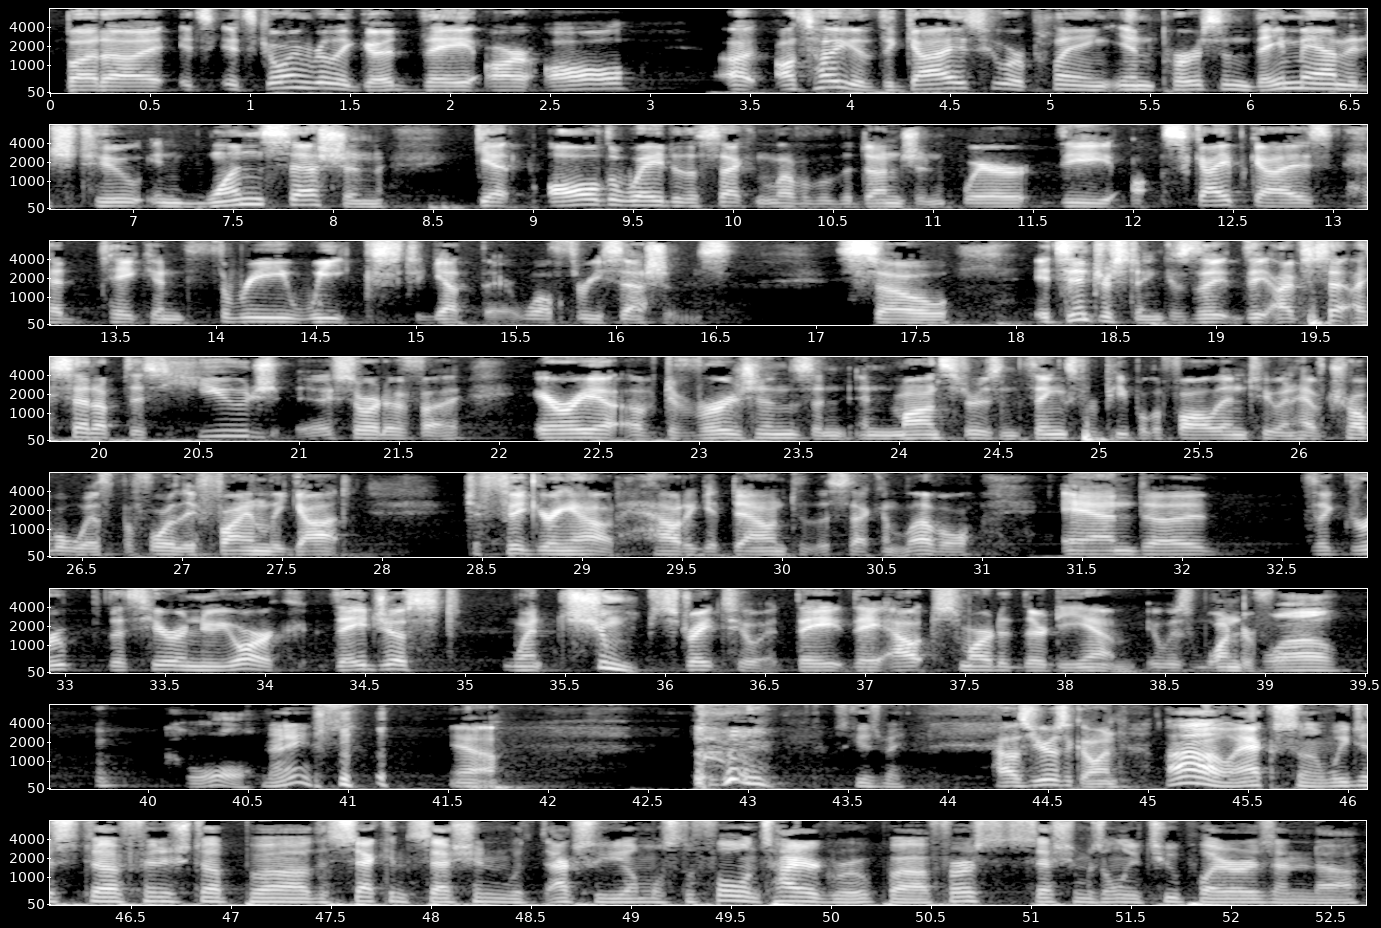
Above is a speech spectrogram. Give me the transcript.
But uh, it's it's going really good. They are all. Uh, I'll tell you, the guys who are playing in person, they managed to in one session get all the way to the second level of the dungeon, where the Skype guys had taken three weeks to get there. Well, three sessions. So it's interesting because I've set I set up this huge uh, sort of uh, area of diversions and, and monsters and things for people to fall into and have trouble with before they finally got to figuring out how to get down to the second level. And uh, the group that's here in New York, they just went shoom straight to it. They they outsmarted their DM. It was wonderful. Wow. Cool. nice. Yeah. Excuse me. How's yours going? Oh, excellent. We just uh, finished up uh, the second session with actually almost the full entire group. Uh, first session was only two players, and uh,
